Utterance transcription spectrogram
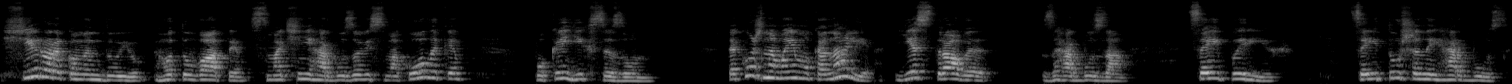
щиро рекомендую готувати смачні гарбузові смаколики, поки їх сезон. Також на моєму каналі є страви з гарбуза. Це і пиріг, це і тушений гарбуз,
